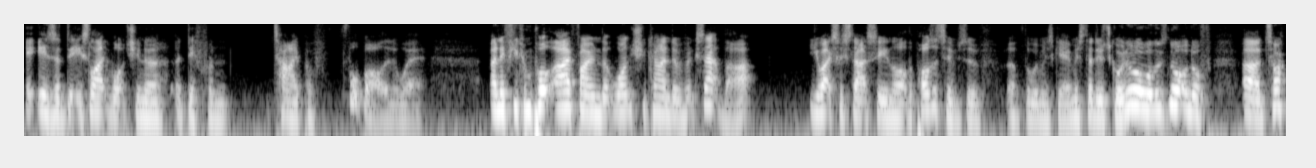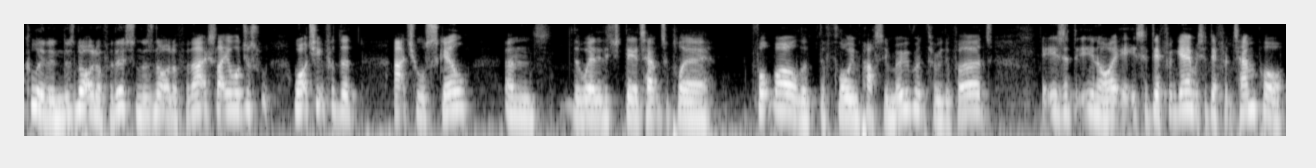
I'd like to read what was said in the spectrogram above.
it is a it's like watching a, a different type of football in a way. And if you can put, I found that once you kind of accept that, you actually start seeing a lot of the positives of, of the women's game instead of just going, oh well, there's not enough uh, tackling and there's not enough of this and there's not enough of that. It's like, well, just watch it for the actual skill and the way they, they attempt to play football, the, the flowing passing movement through the thirds. It is a you know it's a different game. It's a different tempo.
